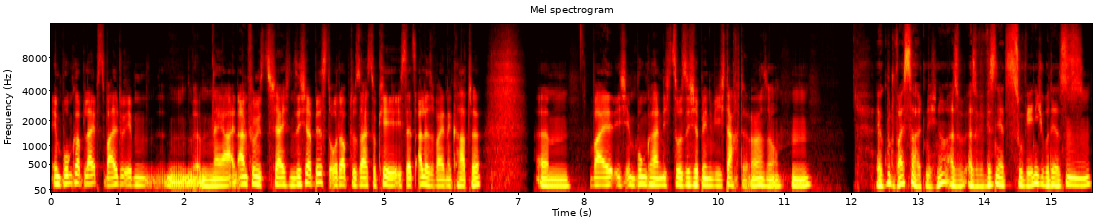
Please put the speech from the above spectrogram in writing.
im Bunker bleibst, weil du eben, ähm, naja, in Anführungszeichen sicher bist, oder ob du sagst, okay, ich setze alles auf eine Karte, ähm, weil ich im Bunker nicht so sicher bin, wie ich dachte. Ne? So, hm. Ja gut, weißt du halt nicht, ne? Also, also wir wissen jetzt zu wenig über, das, mhm.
